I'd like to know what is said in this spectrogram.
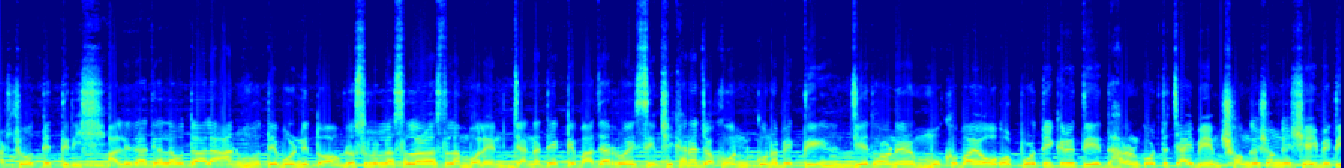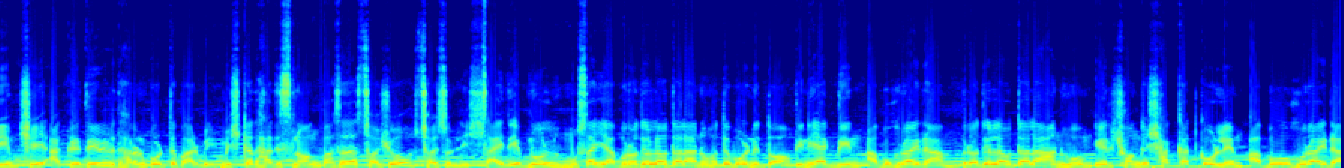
আটশো তেত্রিশ। আলী রাজি আল্লাহ তালা আনহু বর্ণিত রসুল্লাহ সাল্লাহ সাল্লাম বলেন, জান্নাতে একটি বাজার রয়েছে। সেখানে যখন কোনো ব্যক্তি যে ধরনের মুখবায় ও প্রতিকৃতি ধারণ করতে চাইবে, সঙ্গে সঙ্গে সেই ব্যক্তি সেই আকৃতির ধারণ করতে পারবে। মিশকাত হাদিস নং পাঁচ হাজার ছয়শো ছয়চল্লিশ। সাইদ ইবনুল মুসাইয়াব রদুল্লাহ তালা আনহু হতে বর্ণিত, তিনি একদিন আবু হুরাইরা রদুল্লাহ তালা আনহু এর সঙ্গে সাক্ষাৎ করলেন। আবু হুরাইরা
